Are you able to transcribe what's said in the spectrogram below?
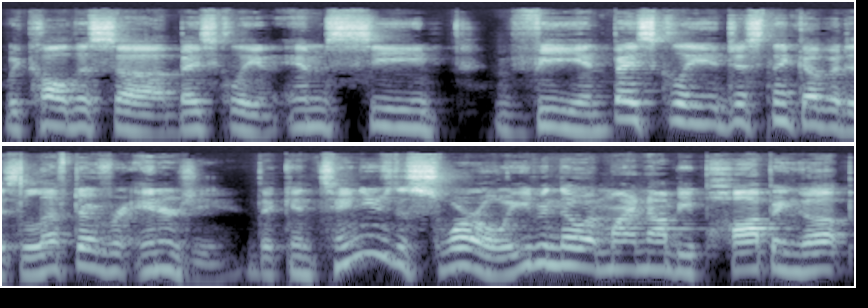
We call this uh, basically an MCV, and basically just think of it as leftover energy that continues to swirl, even though it might not be popping up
